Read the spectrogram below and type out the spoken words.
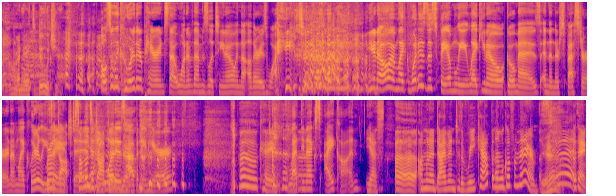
I don't know what to do with you. Also, like, who are their parents that one of them is Latino and the other is white? you know, I'm like, what is this family? Like, you know, Gomez, and then there's Fester, and I'm like, clearly he's Right. adopted. Someone's adopted. What is Yeah. happening here? okay. Latinx icon. Yes. Uh, I'm going to dive into the recap and then we'll go from there. Yeah. Okay,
